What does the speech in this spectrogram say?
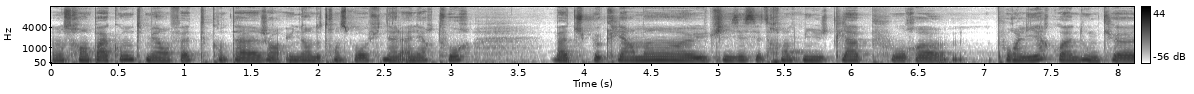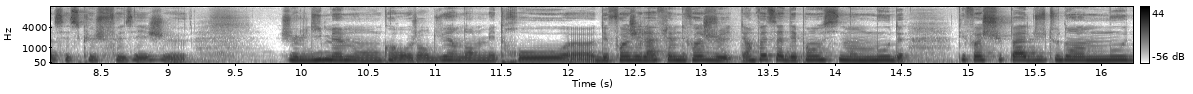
on se rend pas compte mais en fait quand t'as genre une heure de transport au final aller-retour, bah tu peux clairement utiliser ces 30 minutes là pour, lire quoi. Donc c'est ce que je faisais. Je, je lis même encore aujourd'hui hein, dans le métro. Euh, des fois j'ai la flemme, des fois. En fait ça dépend aussi de mon mood. Des fois je suis pas du tout dans le mood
